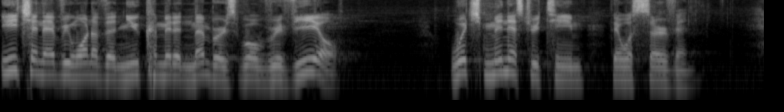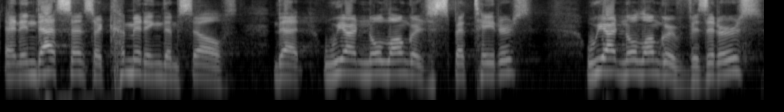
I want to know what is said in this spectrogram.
each and every one of the new committed members will reveal which ministry team they will serve in. And in that sense, they're committing themselves that we are no longer spectators, we are no longer visitors.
